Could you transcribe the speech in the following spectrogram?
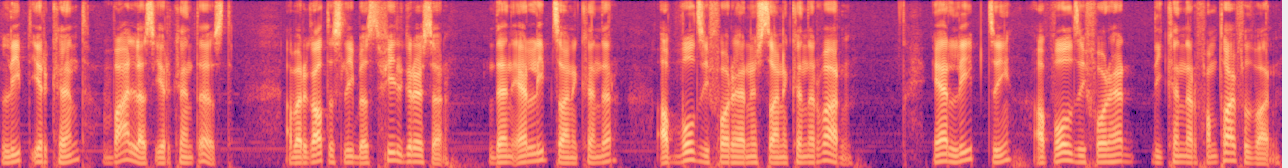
liebt ihr Kind, weil es ihr Kind ist. Aber Gottes Liebe ist viel größer, denn er liebt seine Kinder, obwohl sie vorher nicht seine Kinder waren. Er liebt sie, obwohl sie vorher die Kinder vom Teufel waren.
